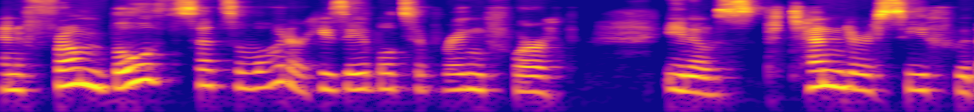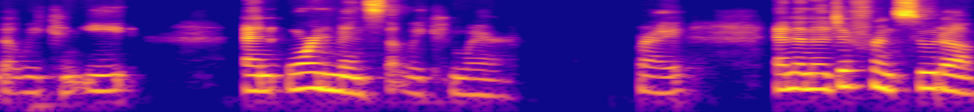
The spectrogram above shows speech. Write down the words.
and from both sets of water, He's able to bring forth, you know, tender seafood that we can eat and ornaments that we can wear. Right? And in a different surah,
